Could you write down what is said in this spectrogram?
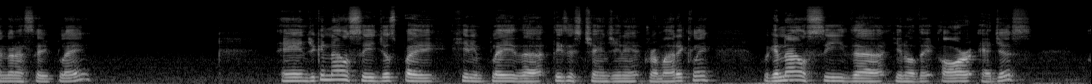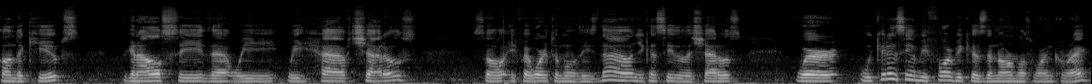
I'm gonna say play. And you can now see just by hitting play that this is changing it dramatically. We can now see that, you know, there are edges on the cubes. We can all see that we, we have shadows. So if I were to move these down, you can see that the shadows where we couldn't see them before because the normals weren't correct.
